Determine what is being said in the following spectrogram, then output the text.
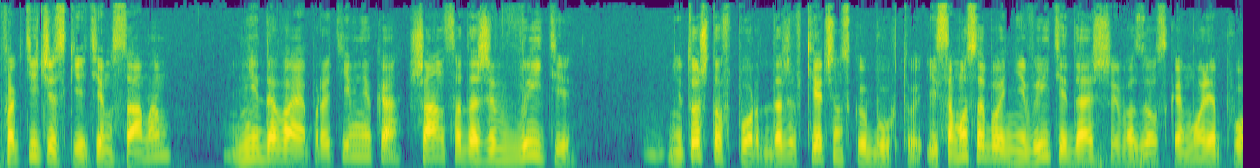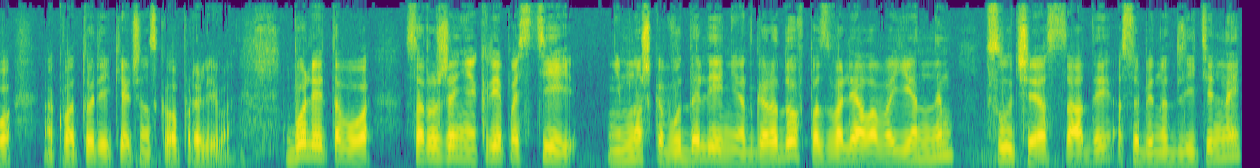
Фактически тем самым, не давая противника шанса даже выйти не то что в порт, даже в Керченскую бухту. И, само собой, не выйти дальше в Азовское море по акватории Керченского пролива. Более того, сооружение крепостей немножко в удалении от городов позволяло военным в случае осады, особенно длительной,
